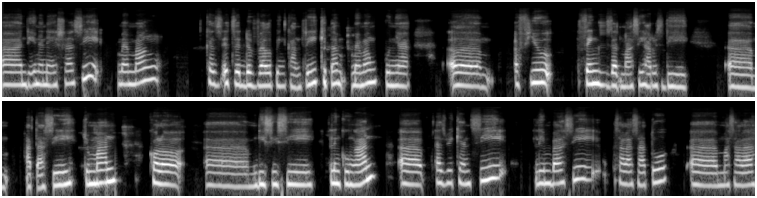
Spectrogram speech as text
uh, di Indonesia sih memang because it's a developing country kita memang punya um, a few things that masih harus di um, atasi. Cuman kalau um, di sisi lingkungan. Uh, as we can see, limbah sih salah satu uh, masalah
